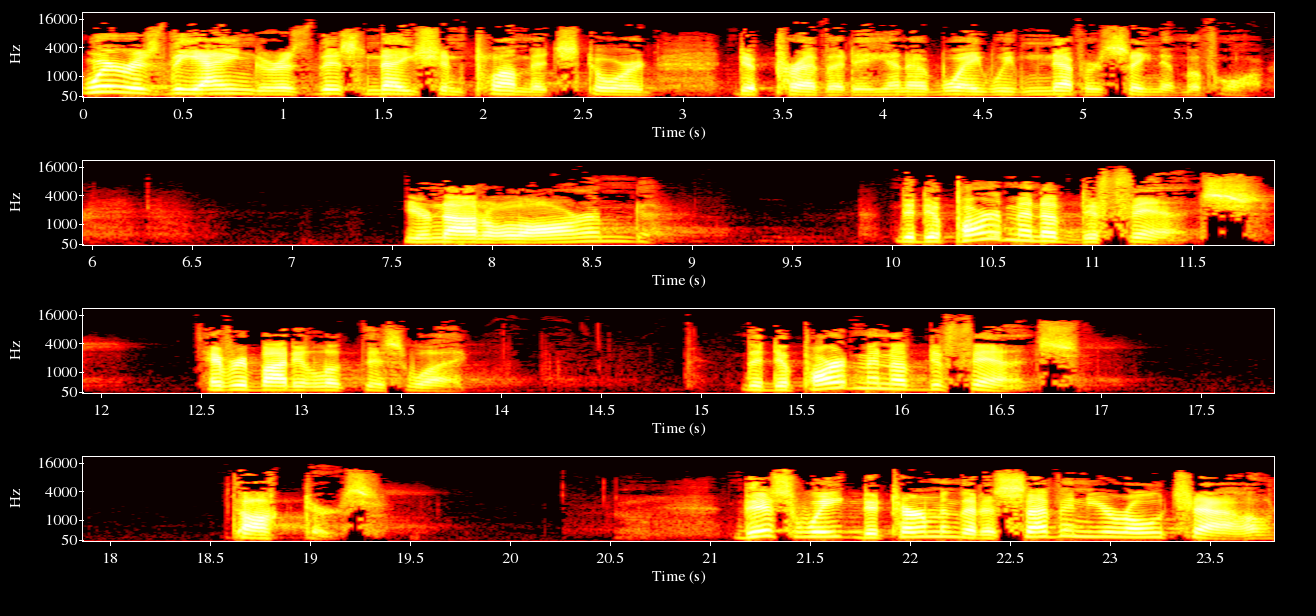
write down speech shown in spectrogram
Where is the anger as this nation plummets toward depravity in a way we've never seen it before? You're not alarmed? The Department of Defense, everybody look this way. The Department of Defense doctors this week determined that a seven year old child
